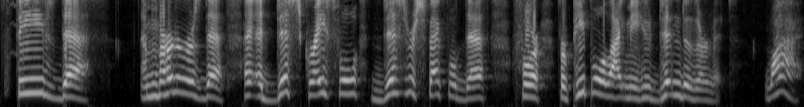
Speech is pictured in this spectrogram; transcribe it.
thief's death, a murderer's death, a, a disgraceful, disrespectful death for, for people like me who didn't deserve it. Why?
